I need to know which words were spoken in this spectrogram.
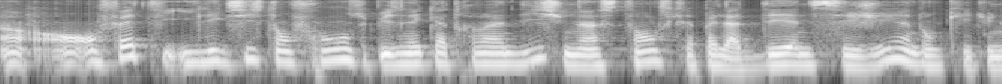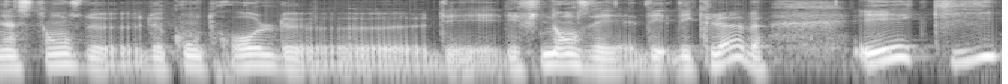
en fait, il existe en France depuis les années 90 une instance qui s'appelle la DNCG, hein, donc qui est une instance de, contrôle de, des, des finances des, clubs, et qui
